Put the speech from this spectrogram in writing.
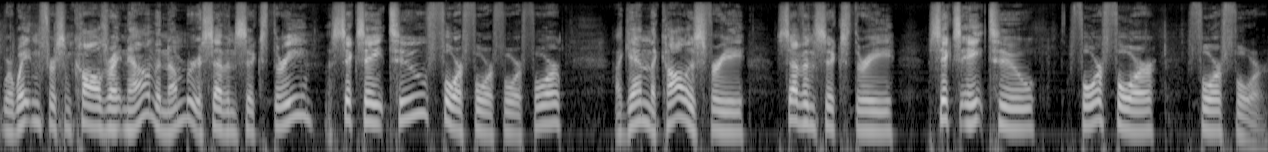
we're waiting for some calls right now. The number is 763 682 4444. Again, the call is free 763 682 4444.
